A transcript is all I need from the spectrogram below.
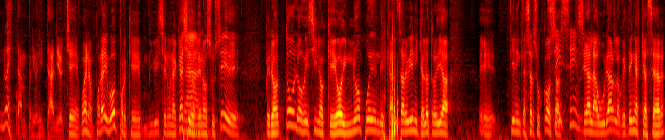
no es tan prioritario, che. Bueno, por ahí vos porque vivís en una calle Claro. donde no sucede, pero todos los vecinos que hoy no pueden descansar bien y que al otro día eh, tienen que hacer sus cosas, Sí, sí. sea laburar lo que tengas que hacer,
